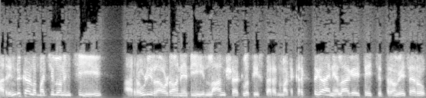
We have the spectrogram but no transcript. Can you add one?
ఆ రెండు కాళ్ళ మధ్యలో నుంచి ఆ రౌడీ రావడం అనేది లాంగ్ షాట్లో తీస్తారనమాట కరెక్ట్గా ఆయన ఎలాగైతే చిత్రం వేశారో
